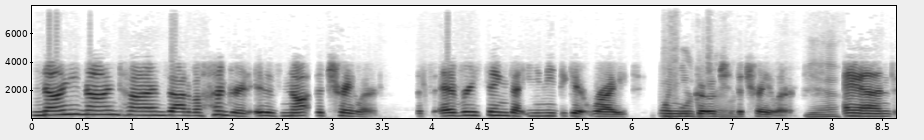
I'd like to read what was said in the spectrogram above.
ninety nine times out of a hundred, it is not the trailer. It's everything that you need to get right when Before you go the to the trailer. Yeah. And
